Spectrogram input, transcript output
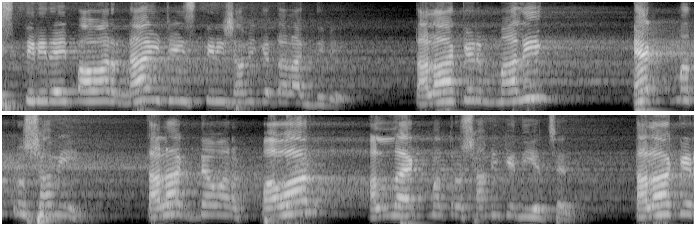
স্ত্রীর এই পাওয়ার নাই যে স্ত্রী স্বামীকে তালাক দিবে। তালাকের মালিক একমাত্র স্বামী। তালাক দেওয়ার পাওয়ার আল্লাহ একমাত্র স্বামীকে দিয়েছেন। তালাকের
